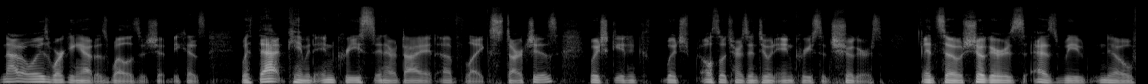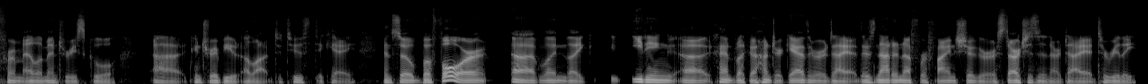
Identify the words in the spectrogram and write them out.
not always working out as well as it should because with that came an increase in our diet of like starches which which also turns into an increase in sugars and so sugars as we know from elementary school uh, contribute a lot to tooth decay. And so before, uh, when like eating uh, kind of like a hunter gatherer diet, there's not enough refined sugar or starches in our diet to really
